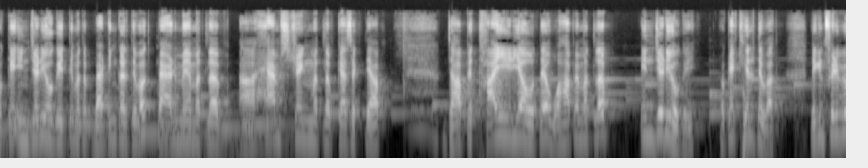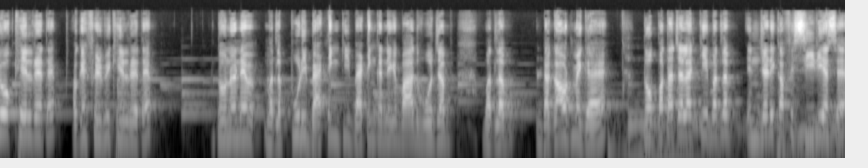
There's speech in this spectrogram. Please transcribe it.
ओके इंजरी हो गई थी मतलब बैटिंग करते वक्त पैड में मतलब हैमस्ट्रिंग मतलब कह सकते हैं आप, जहाँ पे थाई एरिया होता है, वहाँ पे मतलब इंजरी हो गई, ओके, खेलते वक्त। लेकिन फिर भी वो खेल रहे थे, ओके, फिर भी खेल रहे थे। तो उन्होंने मतलब पूरी बैटिंग की, बैटिंग करने के बाद वो जब मतलब डकआउट में गए तो पता चला कि मतलब इंजरी काफ़ी सीरियस है।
